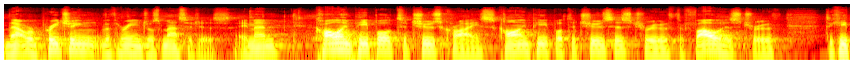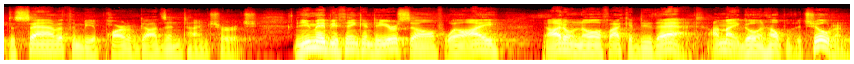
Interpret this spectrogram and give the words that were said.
that were preaching the three angels' messages. Amen. Calling people to choose Christ, calling people to choose His truth, to follow His truth, to keep the Sabbath and be a part of God's end time church. And you may be thinking to yourself, well, I, I don't know if I could do that. I might go and help with the children.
